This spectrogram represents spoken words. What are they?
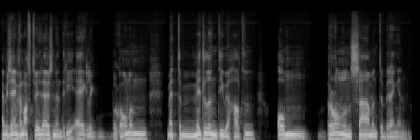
En we zijn vanaf 2003 eigenlijk begonnen met de middelen die we hadden om bronnen samen te brengen.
